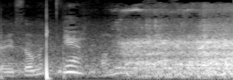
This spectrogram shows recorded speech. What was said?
Can you film me? Yeah.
